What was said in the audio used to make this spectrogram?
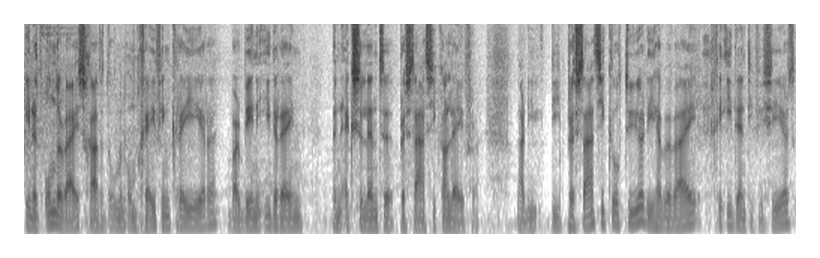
In het onderwijs gaat het om een omgeving creëren waarbinnen iedereen een excellente prestatie kan leveren. Nou, die, die prestatiecultuur die hebben wij geïdentificeerd,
